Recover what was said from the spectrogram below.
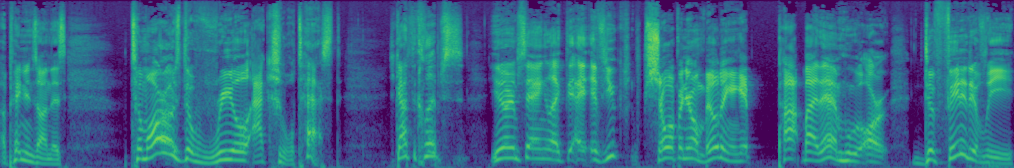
opinions on this. Tomorrow's the real actual test. You got the clips. You know what I'm saying? Like if you show up in your own building and get popped by them, who are definitively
